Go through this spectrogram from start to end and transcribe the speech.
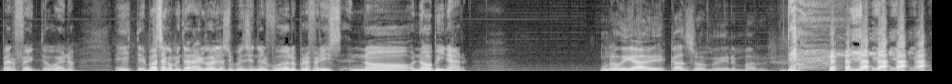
Perfecto, bueno. Este, ¿Vas a comentar algo de la suspensión del fútbol o preferís no, no opinar? Unos días de descanso me vienen bárbaros.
